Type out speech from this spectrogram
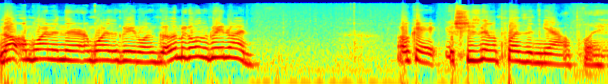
No, I'm going in there. I'm going in the green one. Let me go in the green one. Okay, if she's gonna play, then yeah, I'll play.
